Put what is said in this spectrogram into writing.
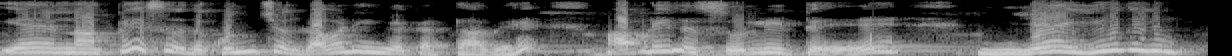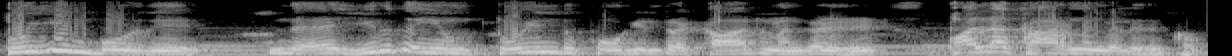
ஏன் நான் பேசுறதை கொஞ்சம் கவனிங்க கட்டாவே அப்படின்னு சொல்லிட்டு என் இருதயம் தொய்யும் பொழுது இந்த இருதயம் தொய்ந்து போகின்ற காரணங்கள் பல காரணங்கள் இருக்கும்.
